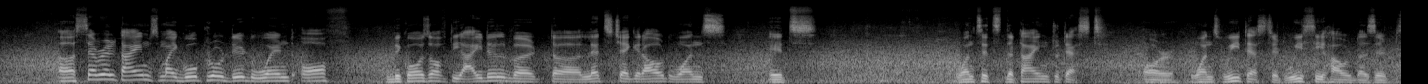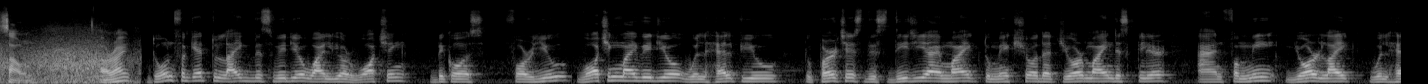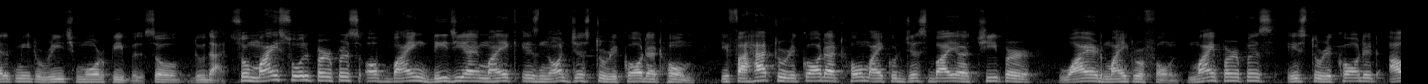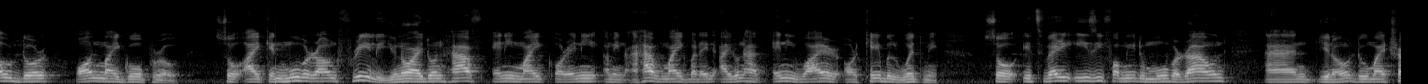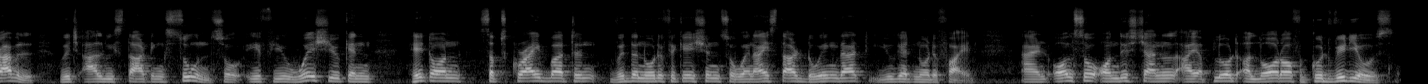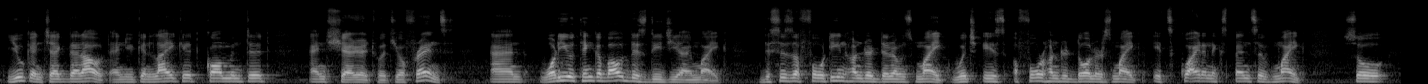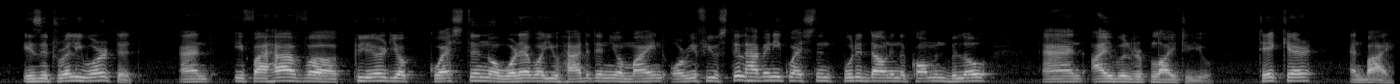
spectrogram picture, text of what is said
Uh, several times my GoPro did went off because of the idle but uh, let's check it out once it's once it's the time to test or once we test it we see how does it sound. All right? Don't forget to like this video while you're watching because for you watching my video will help you to purchase this DJI mic to make sure that your mind is clear and for me your like will help me to reach more people so do that so my sole purpose of buying DJI mic is not just to record at home if I had to record at home I could just buy a cheaper wired microphone. My purpose is to record it outdoor on my GoPro so I can move around freely. You know, I don't have any mic or any, I mean, I have mic, but I don't have any wire or cable with me. So it's very easy for me to move around and, you know, do my travel, which I'll be starting soon. So if you wish, you can hit on subscribe button with the notification. So when I start doing that, you get notified and also on this channel I upload a lot of good videos. You can check that out and you can like it, comment it and share it with your friends. And what do you think about this DJI mic? This is a 1400 dirhams mic which is a $400 mic. It's quite an expensive mic. So is it really worth it? And if I have uh, cleared your question or whatever you had it in your mind or if you still have any questions, put it down in the comment below and I will reply to you. Take care and bye.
